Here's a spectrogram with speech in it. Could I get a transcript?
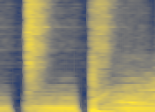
Bye.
